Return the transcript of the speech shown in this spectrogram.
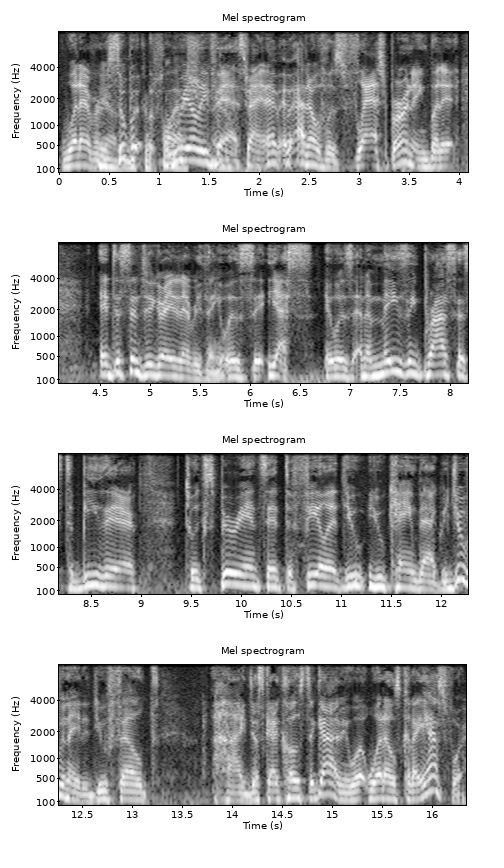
whatever, Yeah, super, like really yeah. fast. Right. I, I don't know if it was flash burning, but it it disintegrated everything. It was yes, it was an amazing process to be there, to experience it, to feel it. You you came back rejuvenated. You felt I just got close to God. I mean, what what else could I ask for?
